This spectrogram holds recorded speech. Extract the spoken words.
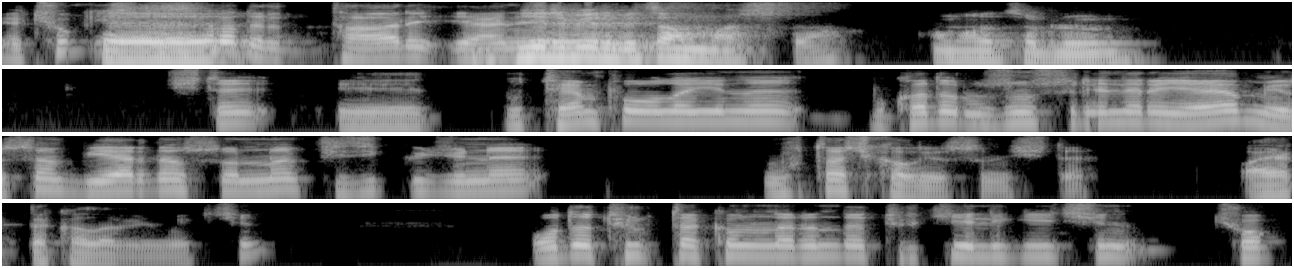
Ya çok Ee, istisnadır tarih yani 1-1 biten maçta. Onu hatırlıyorum. işte e, bu tempo olayını bu kadar uzun sürelere yayamıyorsan bir yerden sonra fizik gücüne muhtaç kalıyorsun işte. Ayakta kalabilmek için. O da Türk takımlarında Türkiye Ligi için çok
